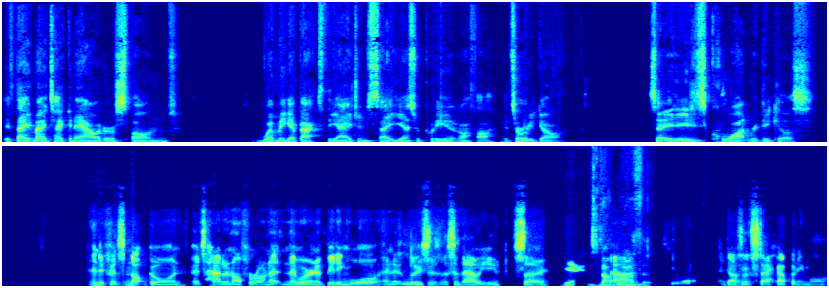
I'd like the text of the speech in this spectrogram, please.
if they may take an hour to respond, when we get back to the agent and say yes, we're putting in an offer, it's already gone. So it is quite ridiculous. And if it's not gone, it's had an offer on it, and then we're in a bidding war, and it loses its value. So yeah, it's not um, worth it. Yeah, it doesn't stack up anymore.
